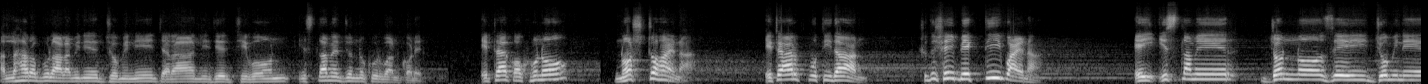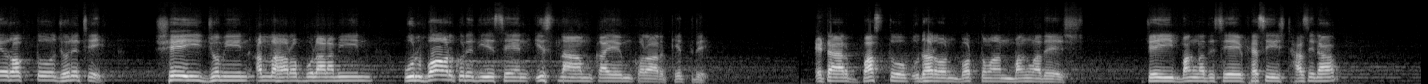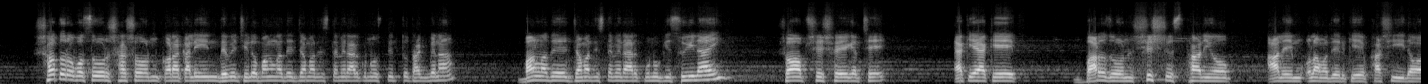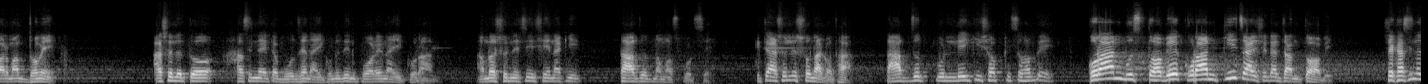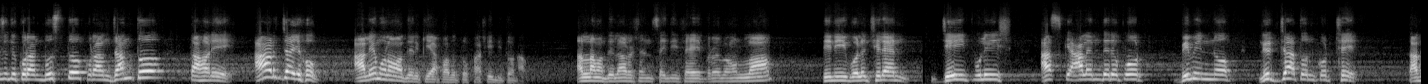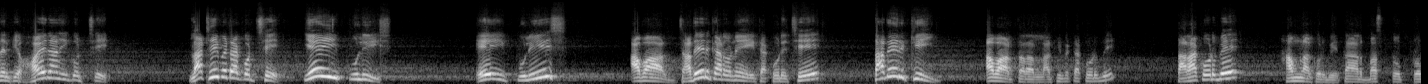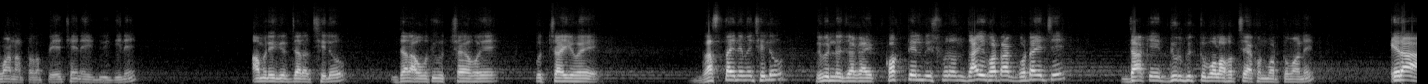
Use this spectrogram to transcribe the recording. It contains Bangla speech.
আল্লাহ রব্বুল আলমিনের জমিনে যারা নিজের জীবন ইসলামের জন্য কুরবান করেন, এটা কখনো নষ্ট হয় না। এটার প্রতিদান শুধু সেই ব্যক্তিই পায় না। এই ইসলামের জন্য যেই জমিনে রক্ত ঝরেছে, সেই জমিন আল্লাহ রব্বুল আলমিন উর্বর করে দিয়েছেন ইসলাম কায়েম করার ক্ষেত্রে। এটার বাস্তব উদাহরণ বর্তমান বাংলাদেশ, যেই বাংলাদেশে ফ্যাসিস্ট হাসিনা সতেরো বছর শাসন করাকালীন ভেবেছিল বাংলাদেশ জামাত ইসলামের আর কোনো অস্তিত্ব থাকবে না। বাংলাদেশ জামাত ইসলামের আর কোনো কিছুই নাই। সব শেষ হয়ে গেছে। একে একে বারো জন শীর্ষস্থানীয় আলেম ওলামাদেরকে ফাঁসি দেওয়ার মাধ্যমে। আসলে তো হাসিনা এটা বোঝে নাই, কোনোদিন পড়ে নাই কোরআন। আমরা শুনেছি সে নাকি তাহাজত নামাজ পড়ছে। এটা আসলে শোনা কথা। তাহাজত পড়লেই কি সব কিছু হবে? কোরআন বুঝতে হবে, কোরআন কি চায় সেটা জানতে হবে। শেখ হাসিনা যদি কোরআন বুঝতো, কোরআন জানতো তাহলে আর যাই হোক আলেম ওলামাদেরকে আপাতত ফাঁসি দিত না। আল্লামা দিল্লা হোসেন সাইদি সাহেব রহমাল্লাহ তিনি বলেছিলেন, যেই পুলিশ আজকে আলেমদের ওপর বিভিন্ন নির্যাতন করছে, তাদেরকে হয়রানি করছে, লাঠি বেটা করছে, এই পুলিশ এই পুলিশ আবার যাদের কারণে এটা করেছে, তাদেরকেই আবার তারা লাঠি বেটা করবে, তারা করবে, হামলা করবে। তার বাস্তব প্রমাণ আপনারা পেয়েছেন এই দুই দিনে। আমেরিকার যারা ছিল, যারা অতি উৎসাহ হয়ে, উৎসাহী হয়ে রাস্তায় নেমেছিল, বিভিন্ন জায়গায় ককটেল বিস্ফোরণ যাই ঘটা, ঘটাইছে, যাকে দুর্বৃত্ত বলা হচ্ছে এখন বর্তমানে। এরা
